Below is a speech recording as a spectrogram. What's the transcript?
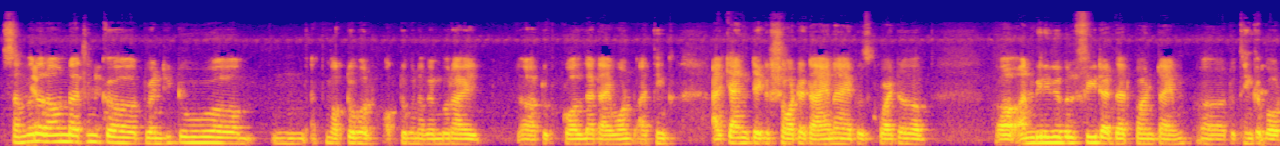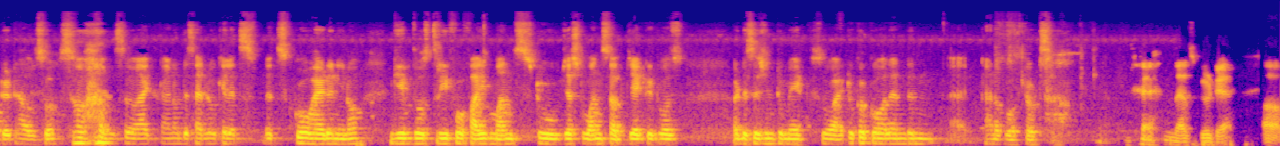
Somewhere Yeah. around I think uh, 22 um, I think October October November I uh, a call that I want I think I can take a shot at INI. It was quite a uh, unbelievable feat at that point in time uh, to think about it also. So so I kind of decided, okay, let's let's go ahead and you know give those three, four, five months to just one subject. It was a decision to make. So I took a call and then it kind of worked out. So That's good. Yeah. Uh,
